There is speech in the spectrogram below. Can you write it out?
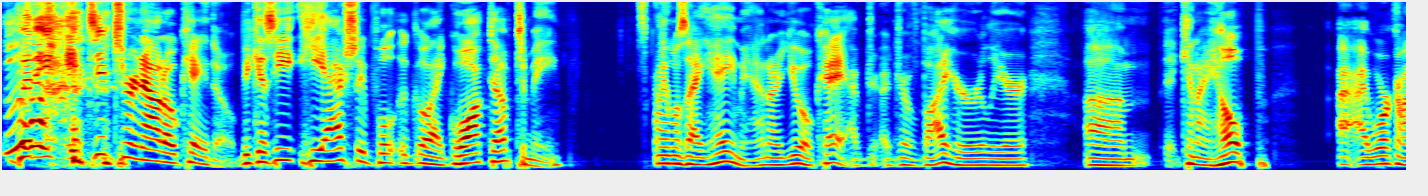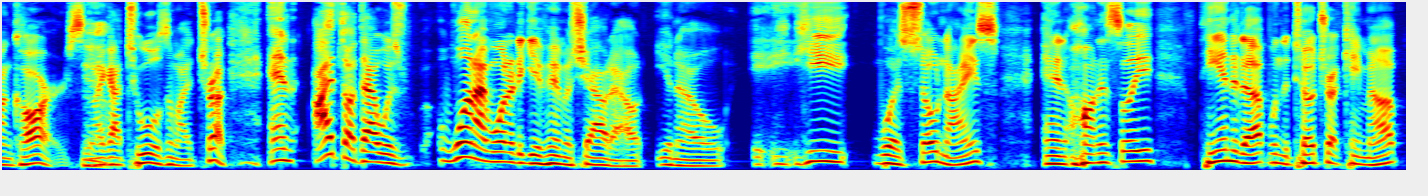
but it, it did turn out okay though because he he actually pulled like walked up to me and was like, "Hey man, are you okay? I, dr- I drove by here earlier. Um, can I help?" I I work on cars and I got tools in my truck. And I thought that was one, I wanted to give him a shout out. You know, he- was so nice. And honestly, he ended up when the tow truck came up,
